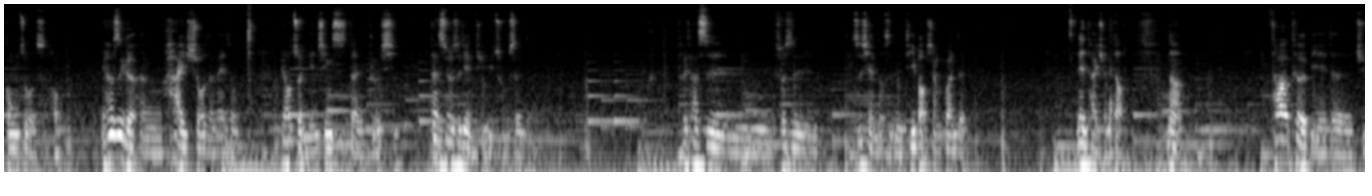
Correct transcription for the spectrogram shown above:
工作的时候，因为他是一个很害羞的那种。标准年轻时代的个性，但是又是练体育出身的，所以他是说是之前都是体保相关的，练跆拳道。那他特别的去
